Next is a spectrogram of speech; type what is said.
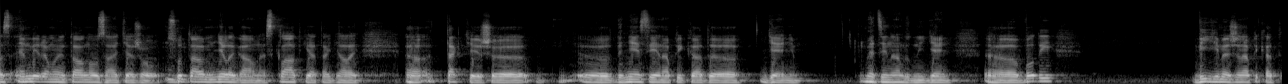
s environmentálnou záťažou. Sú tam nelegálne skládky a tak ďalej. Taktiež dnes je napríklad deň, Medzinárodný deň vody. Vidíme, že napríklad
